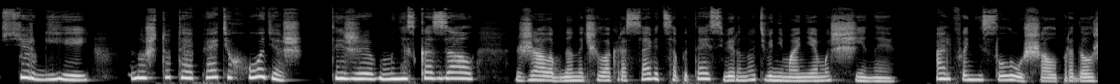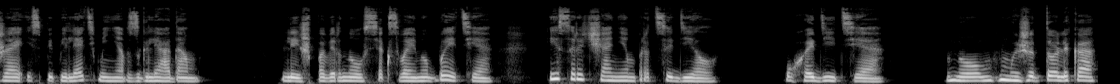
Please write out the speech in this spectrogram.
«Сергей, «Ну что ты опять уходишь? Ты же мне сказал...» Жалобно начала красавица, пытаясь вернуть внимание мужчины. Альфа не слушал, продолжая испепелять меня взглядом. Лишь повернулся к своему Бетти и с рычанием процедил. «Уходите!» «Но мы же только...»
